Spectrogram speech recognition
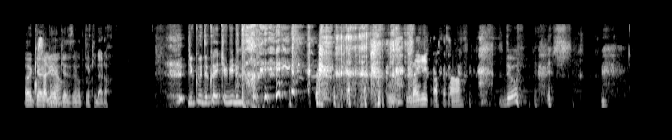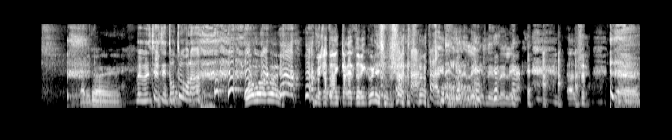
ok, ok, salue, ok, c'est bon, tranquille alors. Du coup, de quoi es-tu venu nous parler? Faire ça. hein. De ouf. Avec un- Ouais, Mais monsieur, c'est ton tour là. ouais, ouais. ouais. mais j'attendais que t'arrêtes de rigoler, c'est pour ça. Ah, désolé, désolé. Euh,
